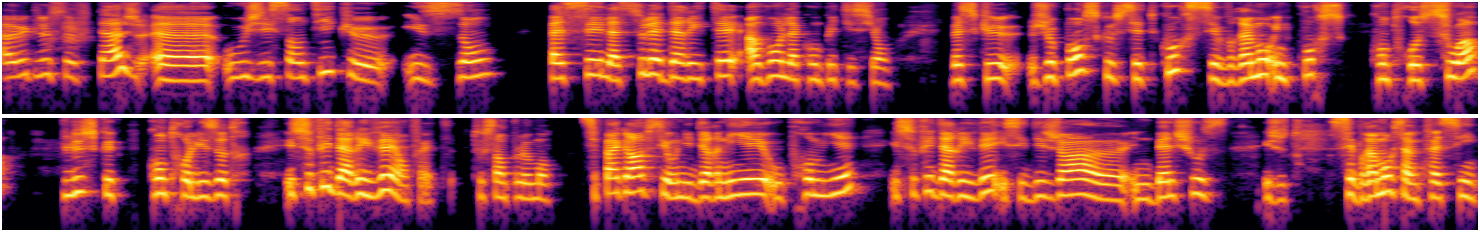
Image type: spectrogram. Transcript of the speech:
avec le sauvetage euh, où j'ai senti que ils ont passé la solidarité avant la compétition. Parce que je pense que cette course, c'est vraiment une course contre soi plus que contre les autres. Il suffit d'arriver, en fait, tout simplement. C'est pas grave si on est dernier ou premier. Il suffit d'arriver et c'est déjà euh, une belle chose. Et je c'est vraiment, ça me fascine.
